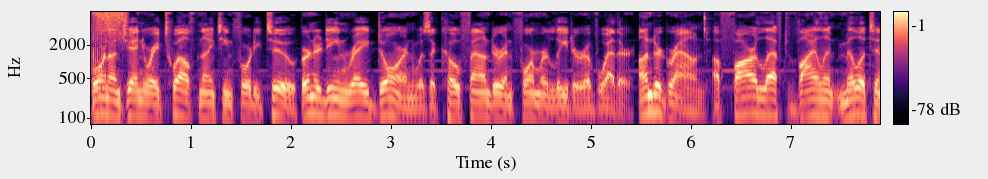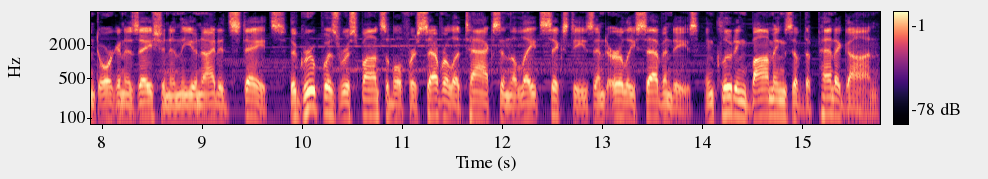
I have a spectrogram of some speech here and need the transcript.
Born on January 12, 1942, Bernardine Rae Dohrn was a co-founder and former leader of Weather Underground, a far-left violent militant organization in the United States. The group was responsible for several attacks in the late 60s and early 70s, including bombings of the Pentagon,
